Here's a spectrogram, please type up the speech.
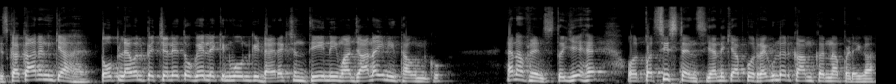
इसका कारण क्या है? टॉप लेवल पे चले तो गए, लेकिन वो उनकी डायरेक्शन थी नहीं, वहाँ जाना ही नहीं था उनको। है ना फ्रेंड्स तो ये है और परसिस्टेंस यानी कि आपको रेगुलर काम करना पड़ेगा।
